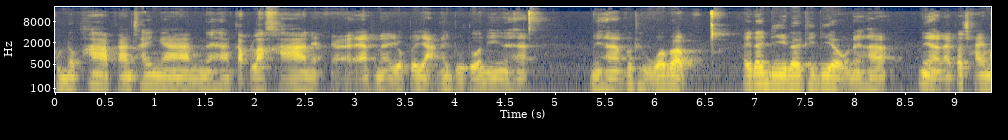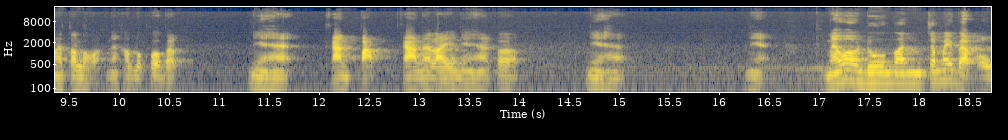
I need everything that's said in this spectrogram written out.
คุณภาพการใช้งานนะฮะกับราคาเนี่ยแอปนะยกตัวอย่างให้ดูตัวนี้นะฮะนี่ฮะก็ถือว่าแบบใช้ได้ดีเลยทีเดียวนะฮะเนี่ยแล้วก็ใช้มาตลอดนะครับ แล้วก็แบบเนี่ยฮะการปรับการอะไรเนี่ยฮะก็เนี่ยฮะเนี่ยถึงแม้ว่าดูมันจะไม่แบบโอ้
